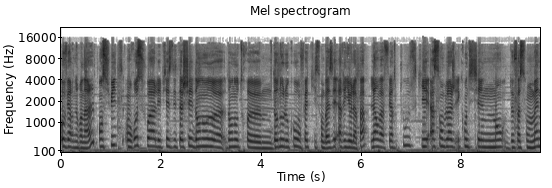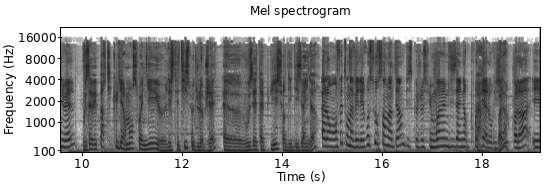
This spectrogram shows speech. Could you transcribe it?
Auvergne-Rhône-Alpes. Ensuite, on reçoit les pièces détachées dans nos euh, dans notre euh, dans nos locaux en fait qui sont basés à Rieux-la-Pape. Là, on va faire tout ce qui est assemblage et conditionnement de façon manuelle. Vous avez particulièrement soigné euh, l'esthétisme de l'objet. Euh, vous êtes appuyé sur des designers. Alors en fait, on avait les ressources en interne puisque je suis moi-même designer produit Ah, à l'origine. voilà. Voilà. Et,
